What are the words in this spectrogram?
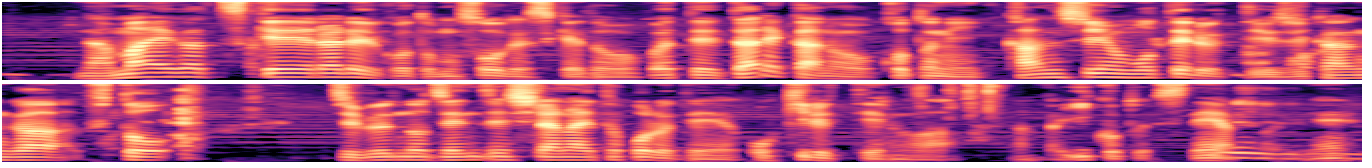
名前が付けられることもそうですけど、こうやって誰かのことに関心を持てるっていう時間がふと自分の全然知らないところで起きるっていうのはなんかいいことですね、やっぱりね。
